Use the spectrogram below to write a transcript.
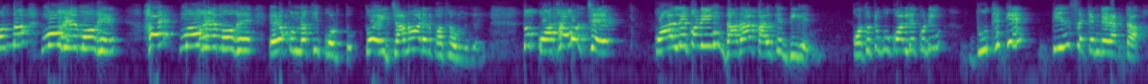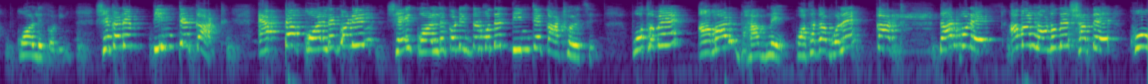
করতো? মোহে মোহে হ্যাঁ মোহে মোহে, এরকম নাকি করতো। তো এই জানোয়ারের কথা অনুযায়ী। তো কথা হচ্ছে কল রেকর্ডিং দাদা কালকে দিলেন। কতটুকু কল রেকর্ডিং দু থেকে তিন সেকেন্ডের একটা কল রেকর্ডিং সেখানে তিনটে কাট একটা কল রেকর্ডিং সেই কল রেকর্ডিংটার মধ্যে তিনটে কাট হয়েছে। প্রথমে আমার ভাগ্নে কথাটা বলে কাট তারপরে আমার ননদের সাথে খুব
